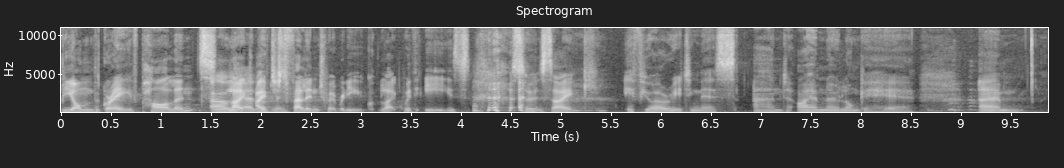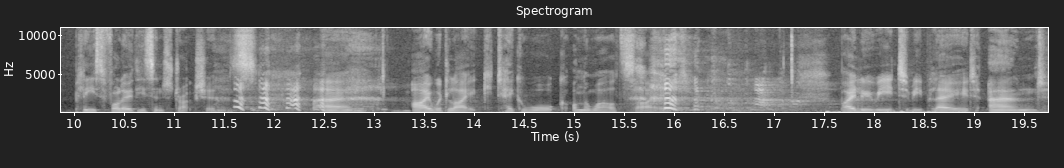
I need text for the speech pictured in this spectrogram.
beyond the grave parlance. Oh, like, yeah, I just fell into it really, like, with ease. so it's like, if you are reading this and I am no longer here, um, please follow these instructions. Um, I would like Take a Walk on the Wild Side by Lou Reed to be played and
